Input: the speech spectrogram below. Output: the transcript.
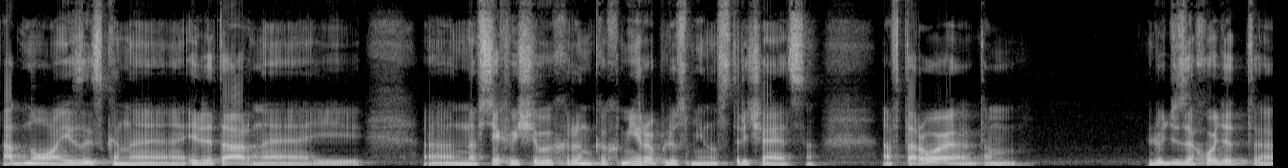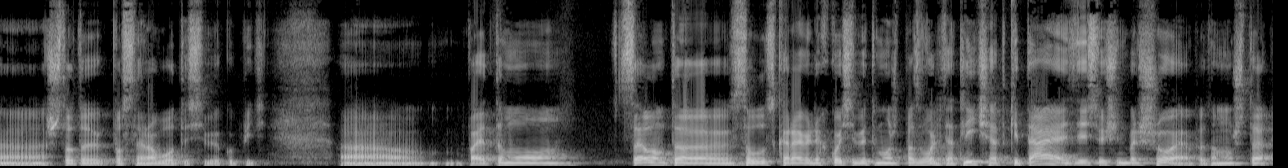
одно изысканное, элитарное и а, на всех вещевых рынках мира плюс-минус встречается, а второе, там, люди заходят что-то после работы себе купить. Поэтому в целом-то Саудовская Аравия легко себе это может позволить. Отличие от Китая здесь очень большое, потому что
